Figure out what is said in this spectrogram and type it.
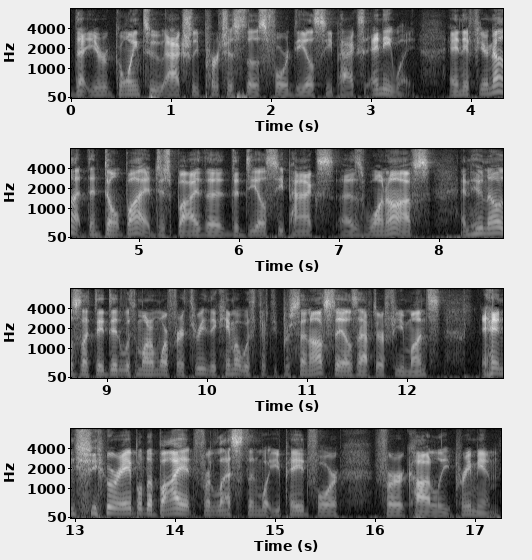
that you're going to actually purchase those four DLC packs anyway. And if you're not, then don't buy it. Just buy the, the DLC packs as one offs. And who knows, like they did with Modern Warfare 3, they came out with 50% off sales after a few months, and you were able to buy it for less than what you paid for for COD Elite Premium.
